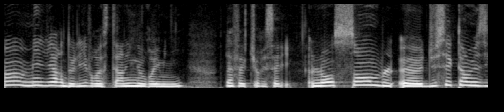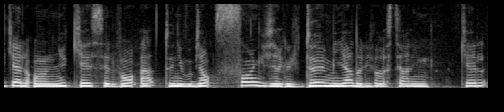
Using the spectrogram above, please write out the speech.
1 milliard de livres sterling au Royaume-Uni. La facture est salée. L'ensemble euh, du secteur musical en UK s'élevant à, tenez-vous bien, 5,2 milliards de livres sterling. Quel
